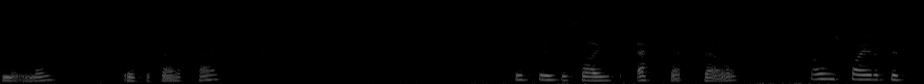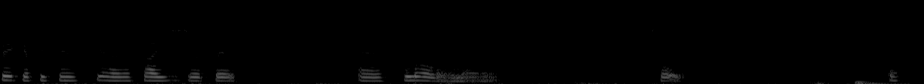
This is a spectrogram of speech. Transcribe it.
kimono. There's a bell part. This is a size XXL. I always buy it a bit bigger because you know the size is a bit uh, smaller than ours. So it's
